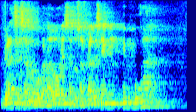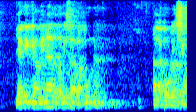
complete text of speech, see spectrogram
gracias a los gobernadores, a los alcaldes que han empujado y han encaminado esta vacuna a la población.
